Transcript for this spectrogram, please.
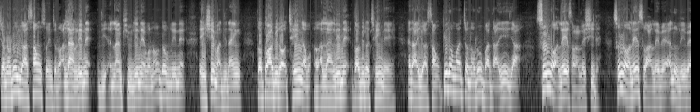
ကျွန်တော်တို့ရွာဆောင်ဆိုရင်ကျွန်တော်အလံလေးနဲ့ဒီအလံဖြူလေးနဲ့ပေါ့နော်ဒုတ်လေးနဲ့အိမ်ရှိမှဒီတိုင်းတော့သွားပြီးတော့ချင်းတာပေါ့အလံလေးနဲ့သွားပြီးတော့ချင်းတယ်အဲ့ဒါရွာဆောင်ပြီးတော့မှကျွန်တော်တို့ဘာသာရေးရစွန်းတော်အလဲဆိုတာလည်းရှိတယ်စွန်းတော်အလဲဆိုတာလည်းပဲအဲ့လိုလေးပဲ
